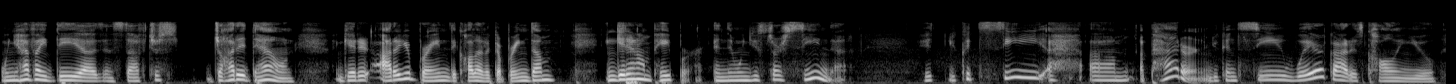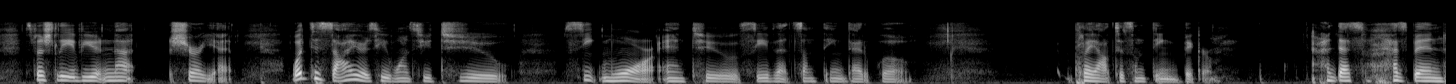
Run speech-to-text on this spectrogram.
When you have ideas and stuff, just jot it down get it out of your brain. They call it like a brain dump and get it on paper. And then when you start seeing that, it, you could see um, a pattern. You can see where God is calling you, especially if you're not sure yet. What desires He wants you to seek more and to see if that's something that will play out to something bigger. And that's has been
